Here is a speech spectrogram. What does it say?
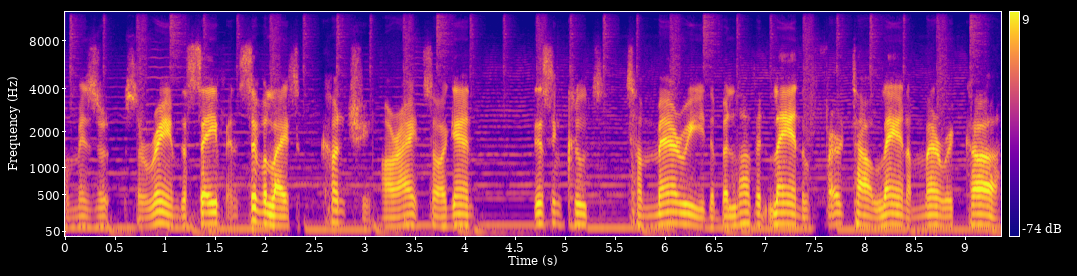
or Mizraim, the safe and civilized country. All right. So again, this includes Tamari, the beloved land, the fertile land, America,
